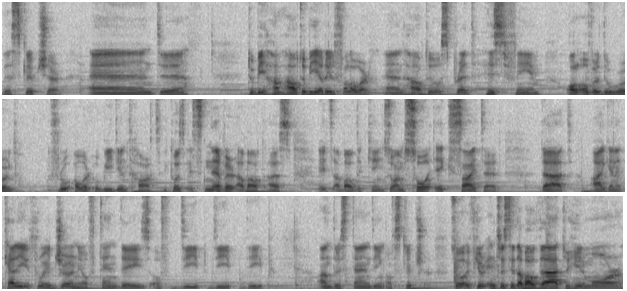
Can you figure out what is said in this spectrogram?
the Scripture, and uh, to be how, how to be a real follower and how to spread His fame all over the world through our obedient hearts. Because it's never about us it's about the king. So i'm so excited that i'm gonna carry you through a journey of 10 days of deep deep deep understanding of scripture. So if you're interested about that to hear more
